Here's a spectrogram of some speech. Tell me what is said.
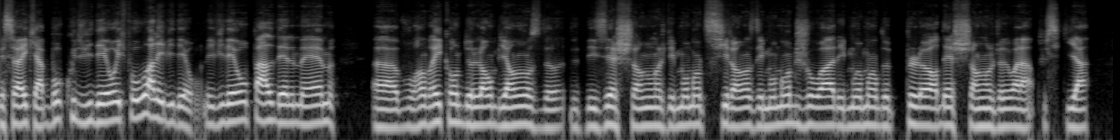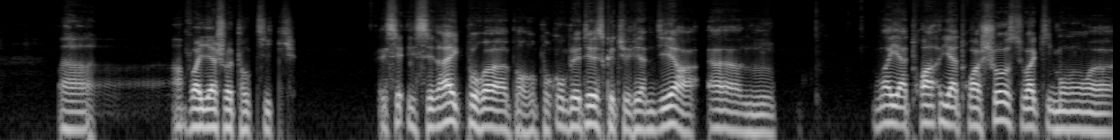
Mais c'est vrai qu'il y a beaucoup de vidéos. Il faut voir les vidéos. Les vidéos parlent d'elles-mêmes. Euh, vous vous rendrez compte de l'ambiance, des échanges, des moments de silence, des moments de joie, des moments de pleurs, d'échanges, de voilà, tout ce qu'il y a un voyage authentique. Et c'est vrai que pour, euh, pour, pour, compléter ce que tu viens de dire, euh, moi, il y, a trois, il y a trois choses tu vois, qui m'ont euh,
